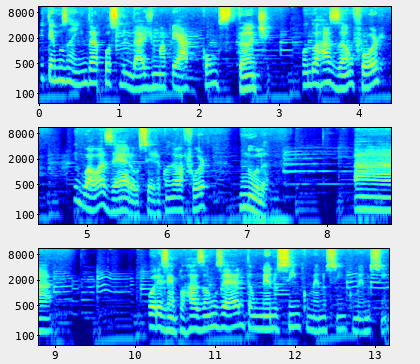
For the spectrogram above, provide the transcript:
E temos ainda a possibilidade de uma PA constante, quando a razão for igual a zero, ou seja, quando ela for nula. Ah, por exemplo, razão zero, então menos 5, menos 5, menos 5.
